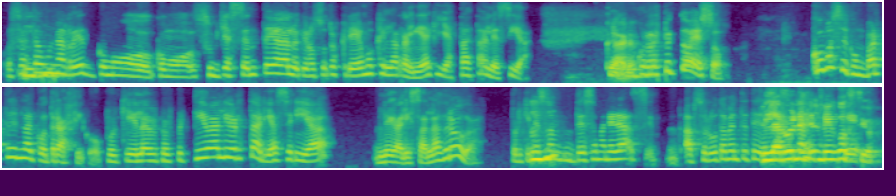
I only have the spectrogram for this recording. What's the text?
O sea, esta es una red como, como subyacente a lo que nosotros creemos que es la realidad que ya está establecida. Claro. Con respecto a eso, ¿Cómo se combate el narcotráfico? Porque la perspectiva libertaria sería legalizar las drogas, porque de esa manera absolutamente te... La ruina del negocio.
